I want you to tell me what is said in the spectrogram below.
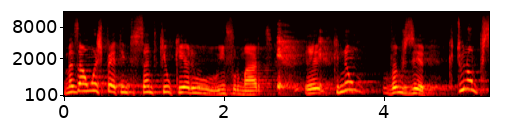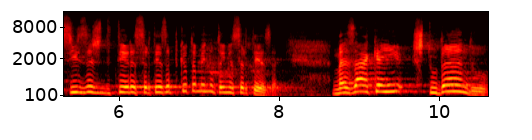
Mas há um aspecto interessante que eu quero informar-te, eh, que não, vamos dizer, que tu não precisas de ter a certeza, porque eu também não tenho a certeza. Mas há quem, estudando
